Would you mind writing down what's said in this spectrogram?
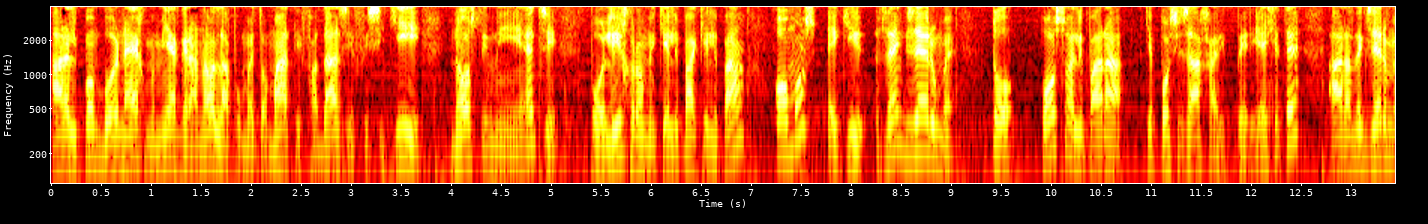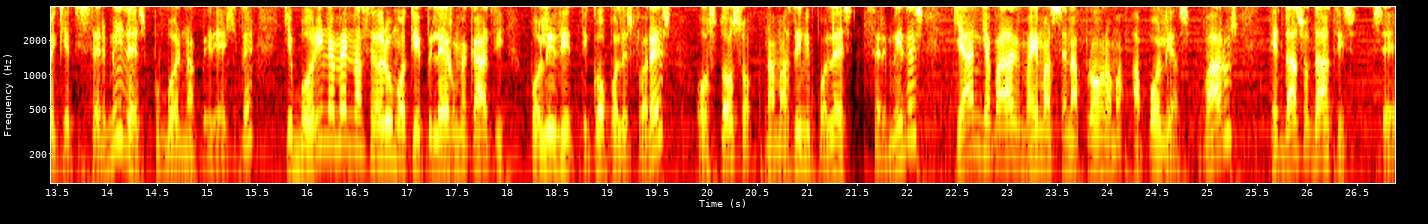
Άρα λοιπόν μπορεί να έχουμε μια γκρανόλα που με το μάτι φαντάζει φυσική, νόστιμη, έτσι, πολύχρωμη κλπ. κλπ. Όμως εκεί δεν ξέρουμε το πόσο αλιπαρά και πόση ζάχαρη περιέχεται, άρα δεν ξέρουμε και τις θερμίδες που μπορεί να περιέχεται και μπορεί να να θεωρούμε ότι επιλέγουμε κάτι πολύ διαιτητικό πολλές φορές, ωστόσο να μας δίνει πολλές θερμίδες και αν για παράδειγμα είμαστε σε ένα πρόγραμμα απώλειας βάρους, εντάσσοντάς τις σε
